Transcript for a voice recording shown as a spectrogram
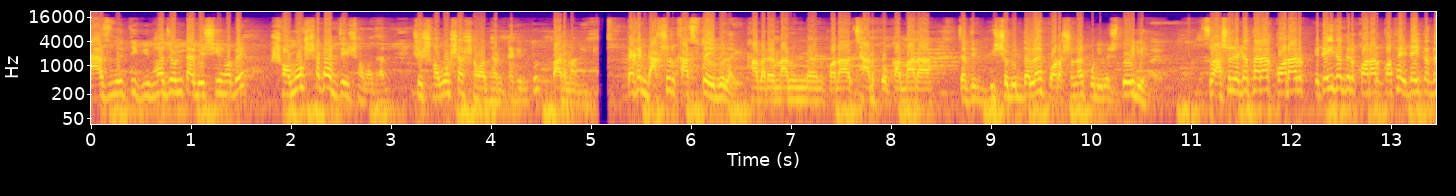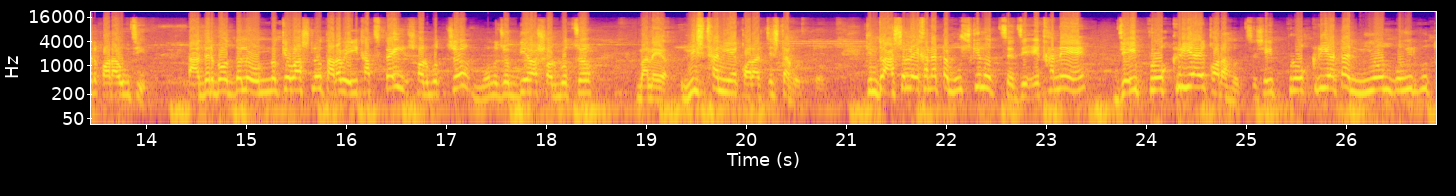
রাজনৈতিক বিভাজনটা বেশি হবে, সমস্যাটার যে সমাধান, সেই সমস্যার সমাধানটা কিন্তু পার্মানেন্ট দেখেন, ডাকসুর কাজ তো এগুলাই। খাবারের মান উন্নয়ন করা, ছাড় পোকা মারা, যাতে বিশ্ববিদ্যালয়ে পড়াশোনার পরিবেশ তৈরি হয়। সো আসলে এটা তারা করার, এটাই তাদের করার কথা, এটাই তাদের করা উচিত। তাদের বদলে অন্য কেউ আসলেও তারাও এই কাজটাই সর্বোচ্চ মনোযোগ দিয়ে বা সর্বোচ্চ মানে নিষ্ঠা নিয়ে করার চেষ্টা করতো। কিন্তু আসলে এখানে একটা মুশকিল হচ্ছে যে এখানে যেই প্রক্রিয়ায় করা হচ্ছে, সেই প্রক্রিয়াটা নিয়ম বহির্ভূত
